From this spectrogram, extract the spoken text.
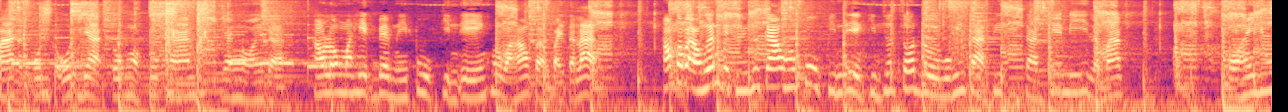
มากับคนก็อดอยากตกงอกตกงานอย่างน้อยก็เขาลองมาเห็ดแบบนี้ปลูกกินเองเพราะว่าเขาก็ไปตลาดเขาก็ไปเอาเงินไปซื้อคือเก่าเขาปลูกกินเองกินสดๆโดยบ่มีสารพิษสารเคมีหรือมา ขอให้อยู่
